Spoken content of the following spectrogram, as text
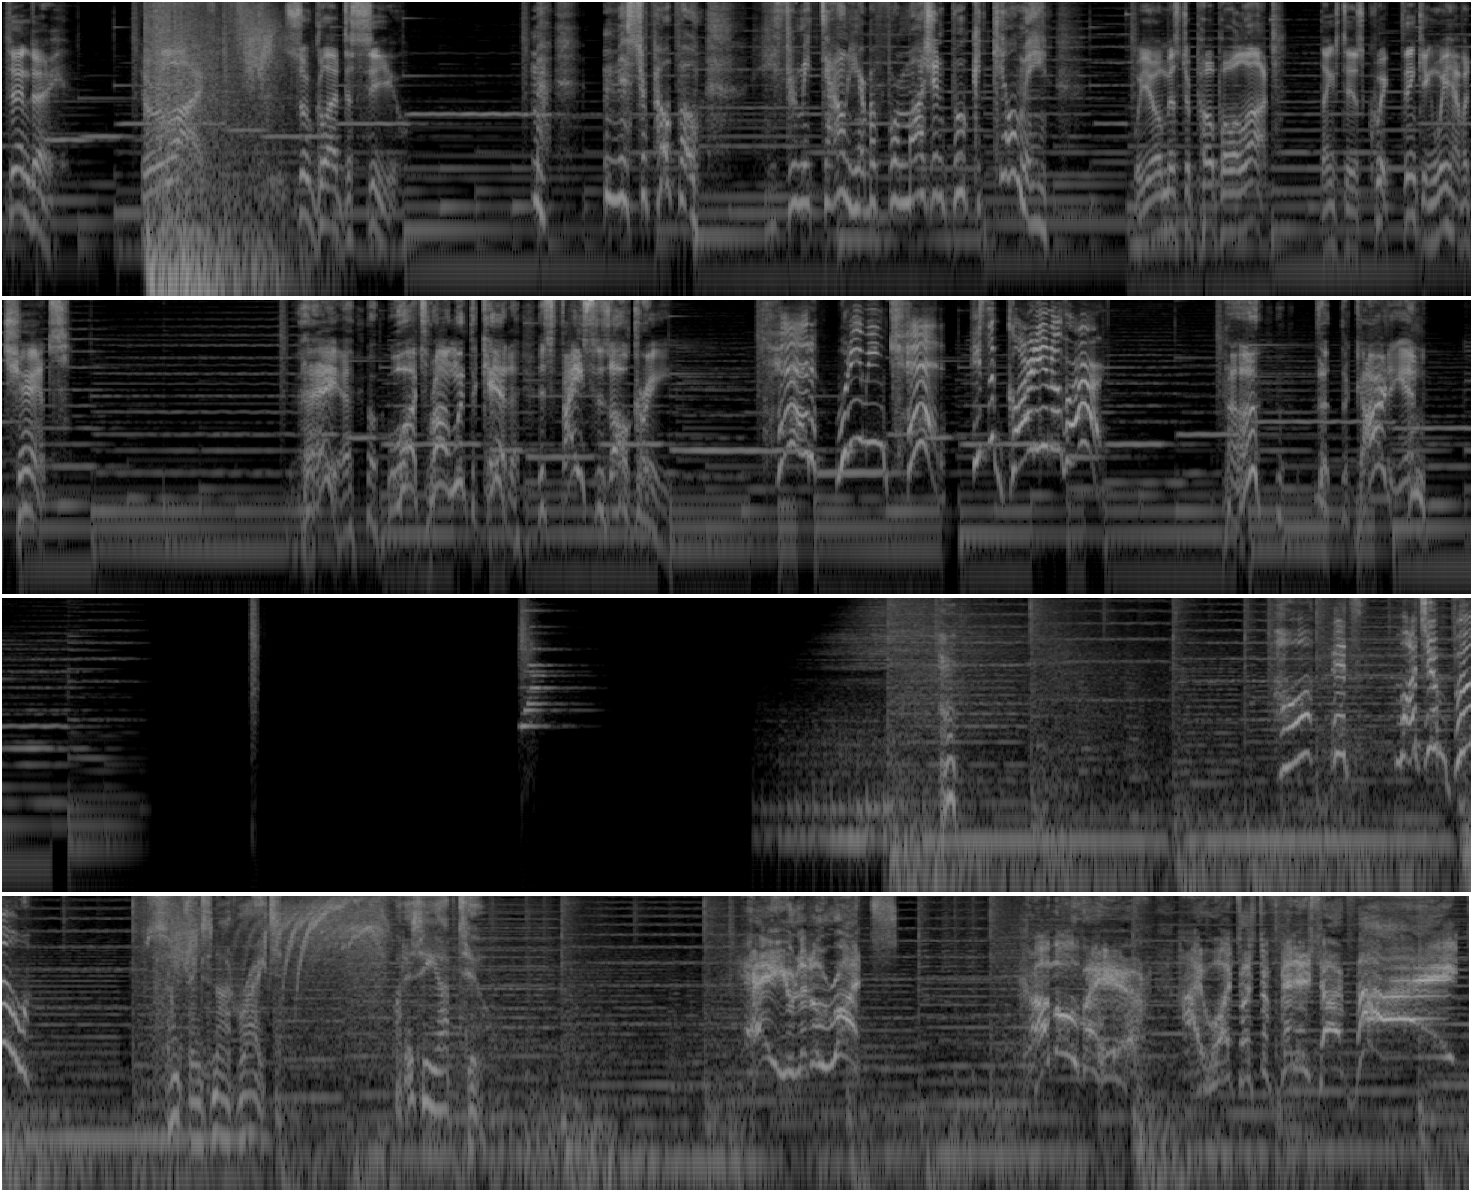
Dende, you're alive. So glad to see you. M Mr. Popo, he threw me down here before Majin Buu could kill me. We owe Mr. Popo a lot. Thanks to his quick thinking, we have a chance. Hey, uh, what's wrong with the kid? His face is all green. Kid? What do you mean, kid? He's the guardian of Earth! Huh? The, the Guardian? Huh? Huh? It's Majin Buu! Something's not right. What is he up to? Hey, you little runts! Come over here! I want us to finish our fight!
